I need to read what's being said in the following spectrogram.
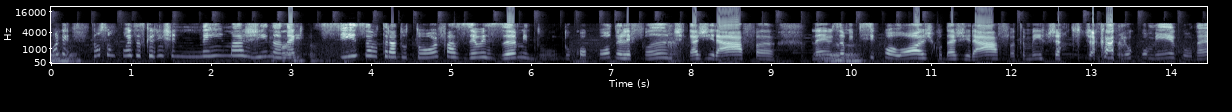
Olha, então são coisas que a gente nem imagina, né? Que precisa o tradutor fazer o exame do, do cocô do elefante, da girafa, né? É o exame psicológico da girafa também já, já caiu comigo, né?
